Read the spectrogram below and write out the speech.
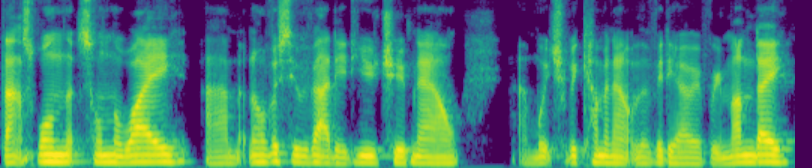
that's one that's on the way. Um, and obviously we've added YouTube now, um, which will be coming out with a video every Monday.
